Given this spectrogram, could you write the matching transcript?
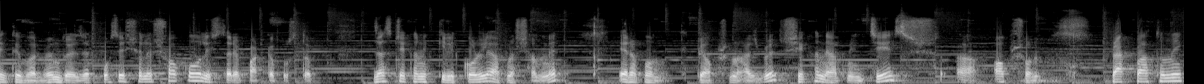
দেখতে পারবেন দু হাজার পঁচিশ সালের সকল স্তরের পাঠ্যপুস্তক। জাস্ট এখানে ক্লিক করলে আপনার সামনে এরকম একটি অপশন আসবে। সেখানে আপনি যে অপশন প্রাক প্রাথমিক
